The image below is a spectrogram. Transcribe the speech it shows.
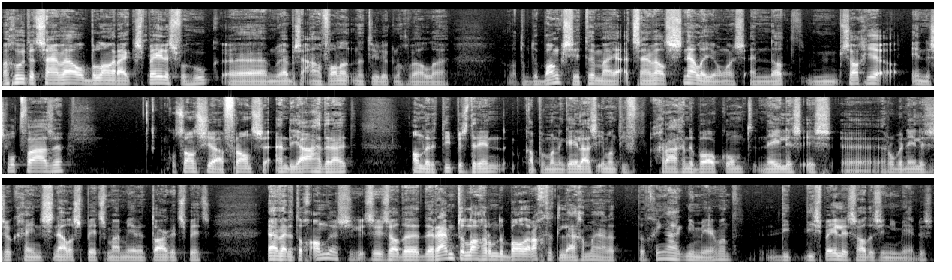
Maar goed, het zijn wel belangrijke spelers voor Hoek. Uh, nu hebben ze aanvallend natuurlijk nog wel uh, wat op de bank zitten. Maar ja, het zijn wel snelle jongens. En dat zag je in de slotfase. Constantia, Fransen en de Jager eruit. Andere types erin. Kapperman Gela is iemand die graag in de bal komt. Nelis is, uh, Robin Nelis is ook geen snelle spits, maar meer een target spits. Ja, werd het toch anders. Ze hadden de ruimte lag er om de bal erachter te leggen. Maar ja, dat, dat ging eigenlijk niet meer. Want die, die spelers hadden ze niet meer. Dus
